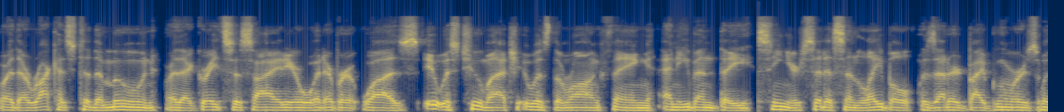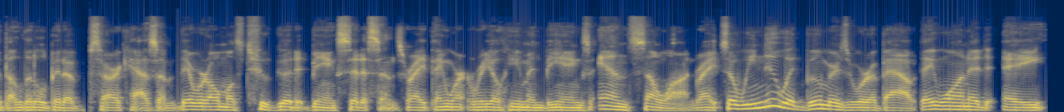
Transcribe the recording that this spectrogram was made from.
or their rockets to the moon or their great society or whatever it was. It was too much. It was the wrong thing. And even the senior citizen label was uttered by boomers with a little bit of sarcasm. They were almost too good at being citizens, right? They weren't real human beings. And and so on, right? So we knew what boomers were about. They wanted a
